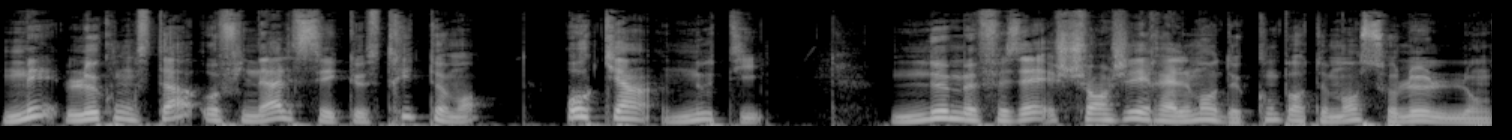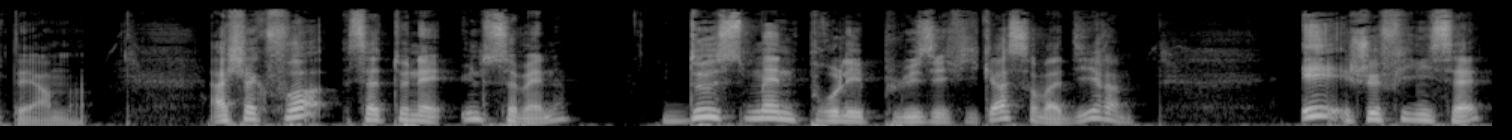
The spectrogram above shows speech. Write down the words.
Mais le constat, au final, c'est que strictement aucun outil ne me faisait changer réellement de comportement sur le long terme. À chaque fois, ça tenait une semaine, deux semaines pour les plus efficaces, on va dire, et je finissais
